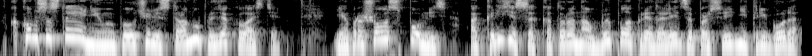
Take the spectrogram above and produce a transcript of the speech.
в каком состоянии мы получили страну, придя к власти. Я прошу вас вспомнить о кризисах, которые нам выпало преодолеть за последние три года.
